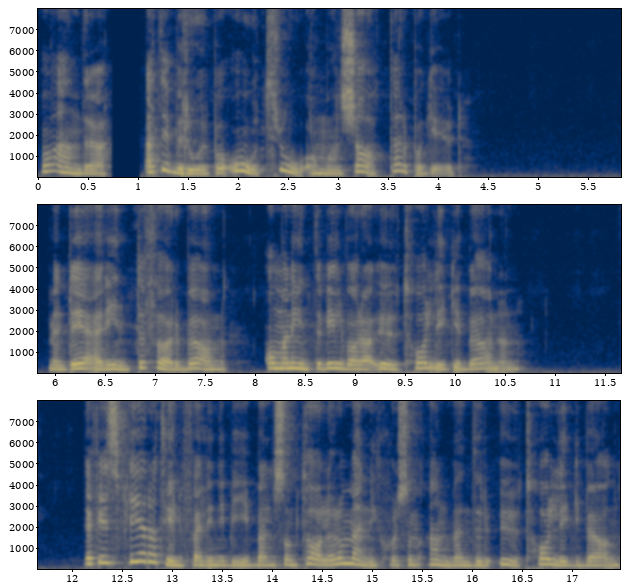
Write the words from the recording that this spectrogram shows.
och andra att det beror på otro om man tjatar på Gud. Men det är inte förbön om man inte vill vara uthållig i bönen. Det finns flera tillfällen i Bibeln som talar om människor som använder uthållig bön.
